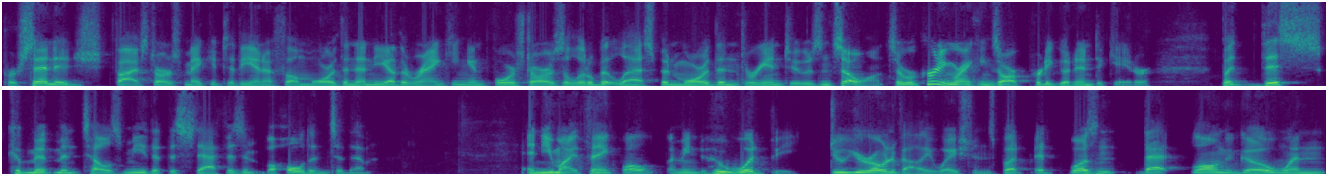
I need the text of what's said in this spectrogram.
percentage, five stars make it to the NFL more than any other ranking, and four stars a little bit less, but more than three and twos, and so on. So recruiting rankings are a pretty good indicator. But this commitment tells me that the staff isn't beholden to them. And you might think, well, I mean, who would be? Do your own evaluations. But it wasn't that long ago when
